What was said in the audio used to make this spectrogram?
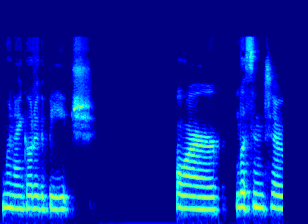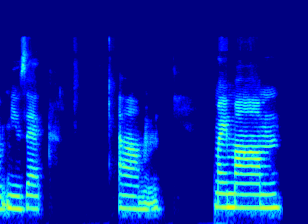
when I go to the beach or listen to music. Um, my mom,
